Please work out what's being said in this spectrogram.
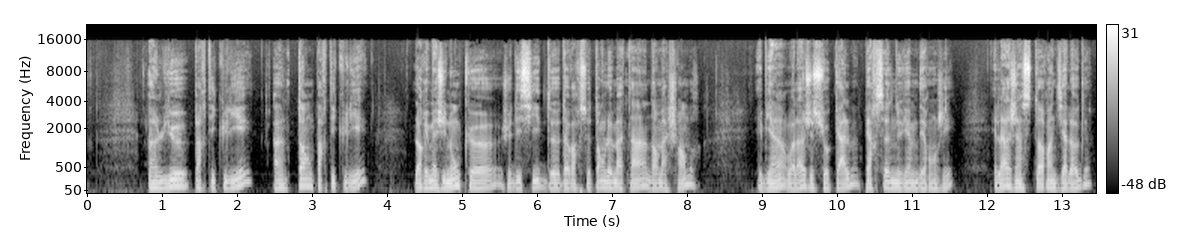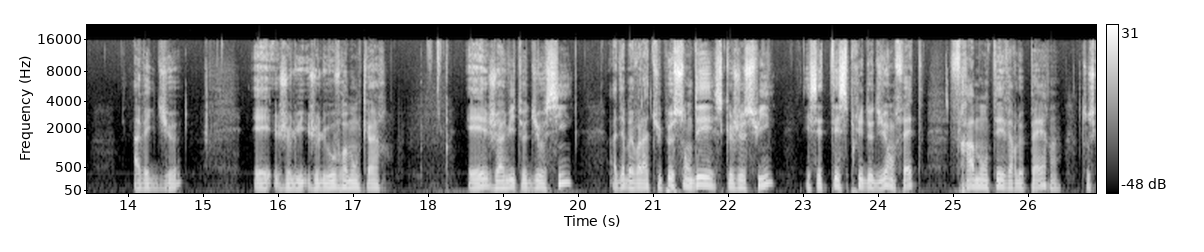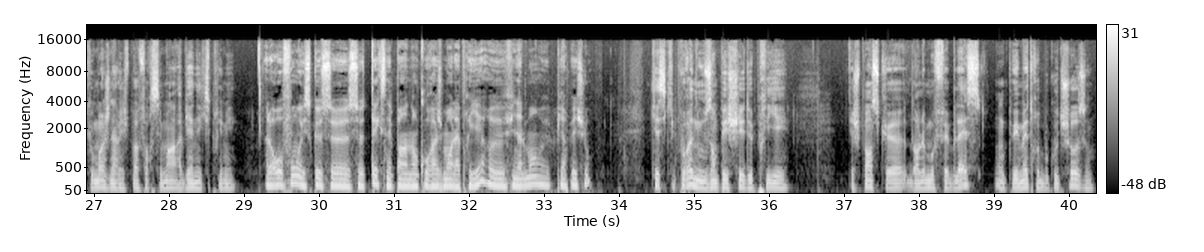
un lieu particulier, un temps particulier. Alors imaginons que je décide d'avoir ce temps le matin dans ma chambre. Eh bien voilà, je suis au calme, personne ne vient me déranger. Et là, j'instaure un dialogue avec Dieu et je lui, ouvre mon cœur. Et j'invite Dieu aussi à dire, ben voilà, tu peux sonder ce que je suis, et cet esprit de Dieu, en fait, fera monter vers le Père tout ce que moi, je n'arrive pas forcément à bien exprimer. Alors au fond, est-ce que ce, texte n'est pas un encouragement à la prière, euh, finalement, euh, Pierre Péchou Qu'est-ce qui pourrait nous empêcher de prier? Et je pense que dans le mot faiblesse, on peut émettre beaucoup de choses.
